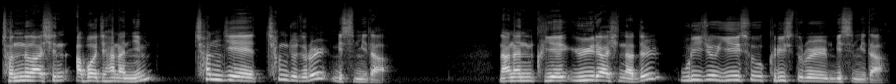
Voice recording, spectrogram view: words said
전능하신 아버지 하나님 천지의 창조주를 믿습니다. 나는 그의 유일하신 아들 우리 주 예수 그리스도를 믿습니다.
